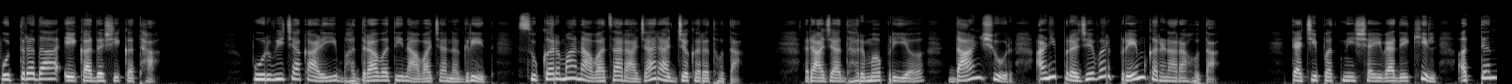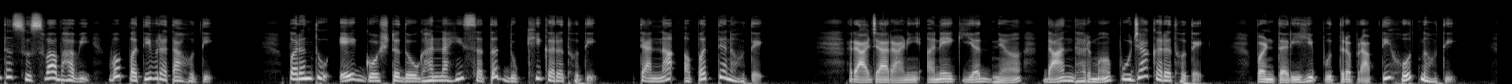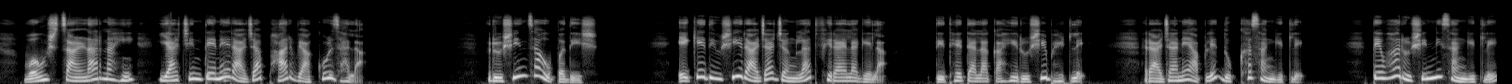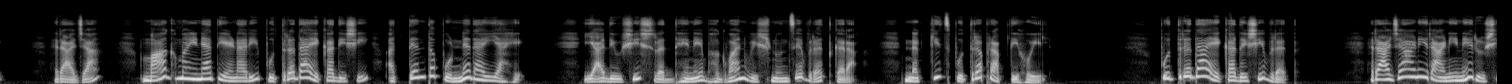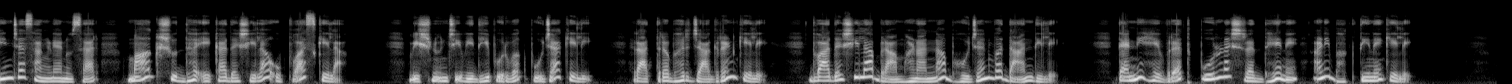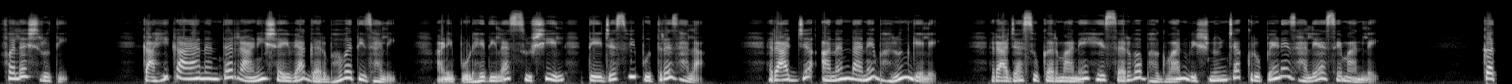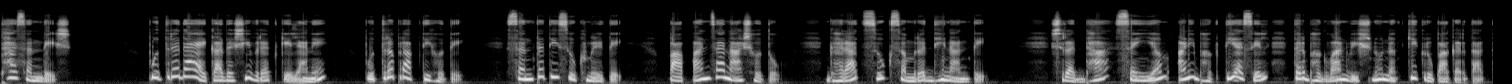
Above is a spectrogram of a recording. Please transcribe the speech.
पुत्रदा एकादशी कथा. पूर्वीच्या काळी भद्रावती नावाच्या नगरीत सुकर्मा नावाचा राजा राज्य करत होता. राजा धर्मप्रिय दानशूर आणि प्रजेवर प्रेम करणारा होता. त्याची पत्नी शैव्या देखील अत्यंत सुस्वाभावी व पतिव्रता होती. परंतु एक गोष्ट दोघांनाही सतत दुःखी करत होती. त्यांना अपत्य नव्हते. राजा राणी अनेक यज्ञ दानधर्म पूजा करत होते. पण तरीही पुत्रप्राप्ती होत नव्हती. वंश चालणार नाही या चिंतेने राजा फार व्याकुळ झाला. ऋषींचा उपदेश. एके दिवशी राजा जंगलात फिरायला गेला. तिथे त्याला काही ऋषी भेटले. राजाने आपले दुःख सांगितले. तेव्हा ऋषींनी सांगितले राजा माघ महिन्यात येणारी पुत्रदा एकादशी अत्यंत पुण्यदायी आहे. या दिवशी श्रद्धेने भगवान विष्णूंचे व्रत करा. नक्कीच पुत्रप्राप्ती होईल. पुत्रदा एकादशी व्रत. राजा आणि राणीने ऋषींच्या सांगण्यानुसार माघ शुद्ध एकादशीला उपवास केला. विष्णूंची विधीपूर्वक पूजा केली. रात्रभर जागरण केले. द्वादशीला ब्राह्मणांना भोजन व दान दिले. त्यांनी हे व्रत पूर्ण श्रद्धेने आणि भक्तीने केले. फलश्रुती. काही काळानंतर राणी शैव्या गर्भवती झाली आणि पुढे तिला सुशील तेजस्वी पुत्र झाला. राज्य आनंदाने भरून गेले. राजा सुकर्माने हे सर्व भगवान विष्णूंच्या कृपेने झाले असे मानले. कथा संदेश. पुत्रदा एकादशी व्रत केल्याने पुत्रप्राप्ती होते. संतती सुख मिळते. पापांचा नाश होतो. घरात सुख समृद्धी नांदते. श्रद्धा संयम आणि भक्ती असेल तर भगवान विष्णू नक्की कृपा करतात.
